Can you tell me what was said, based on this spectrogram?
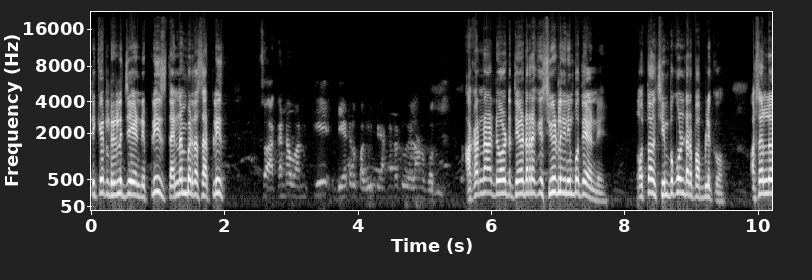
టికెట్ రిలీజ్ చేయండి. ప్లీజ్ దండం పెడతా సార్ ప్లీజ్ సో అఖండ వన్కి థియేటర్ పగిలిపోయి అఖండ టూ ఎలా ఉండబోతుంది? అక్కడ థియేటర్కి సీట్లు తినిపోతాయండి మొత్తం చింపుకుంటారు పబ్లిక్. అసలు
